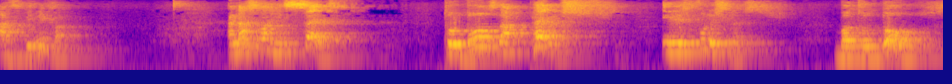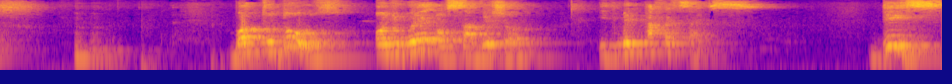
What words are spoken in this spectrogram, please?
as believers. And that's why he said, To those that perish, it is foolishness. But to those, but to those on the way of salvation, it made perfect sense. This,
